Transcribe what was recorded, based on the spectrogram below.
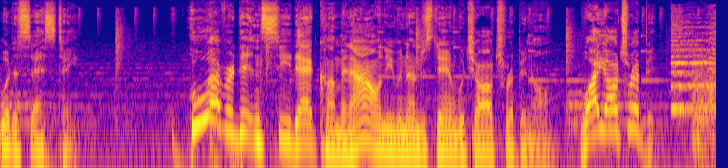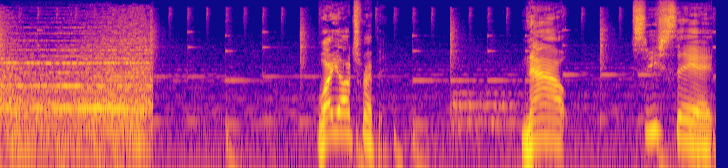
with a sex tape. Whoever didn't see that coming, I don't even understand what y'all tripping on. Why y'all tripping? Why y'all tripping? Now, she said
